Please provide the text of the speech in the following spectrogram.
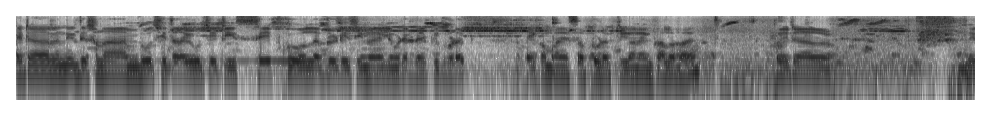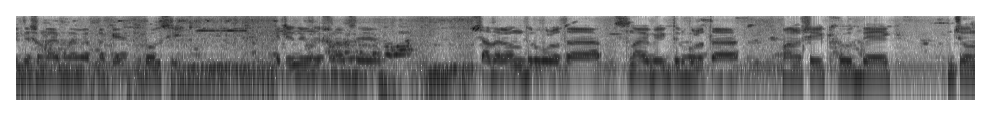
এটার নির্দেশনা আমি বলছি, তার আগে বলছি, এটি সেফকো ল্যাবরেটরিজ ইউনিয়ন লিমিটেডের একটি প্রোডাক্ট এই কোম্পানির সব প্রোডাক্টই অনেক ভালো হয়। তো এটার নির্দেশনা এখন আমি আপনাকে বলছি। এটির নির্দেশনা হচ্ছে সাধারণ দুর্বলতা, স্নায়বিক দুর্বলতা, মানসিক উদ্বেগ, যৌন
